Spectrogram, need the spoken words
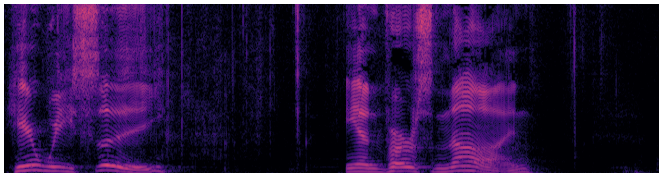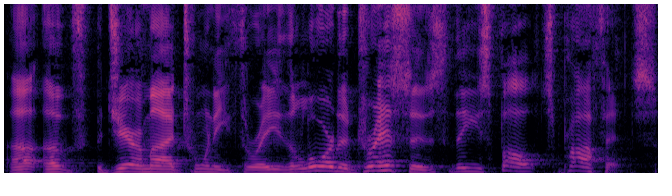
here we see in verse 9 uh, of Jeremiah 23, the Lord addresses these false prophets.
